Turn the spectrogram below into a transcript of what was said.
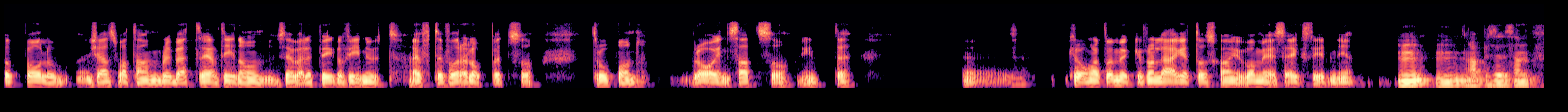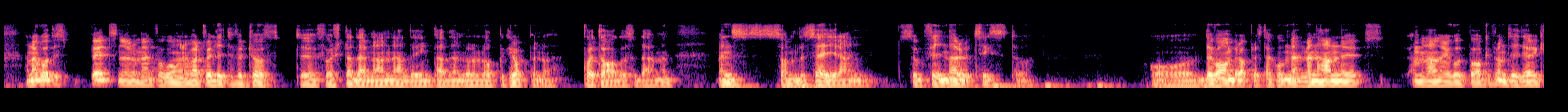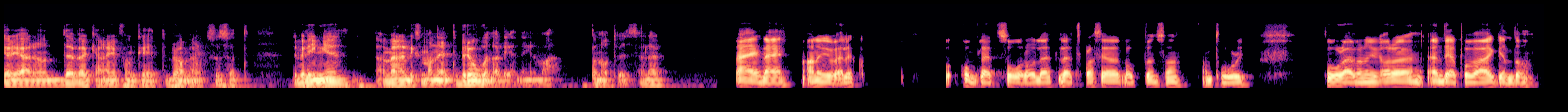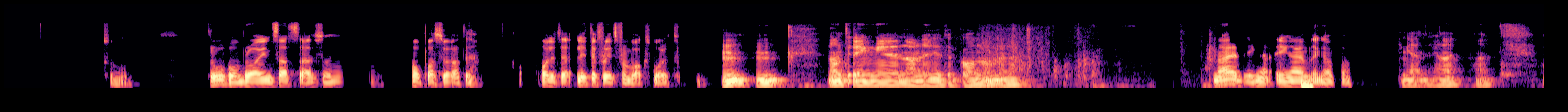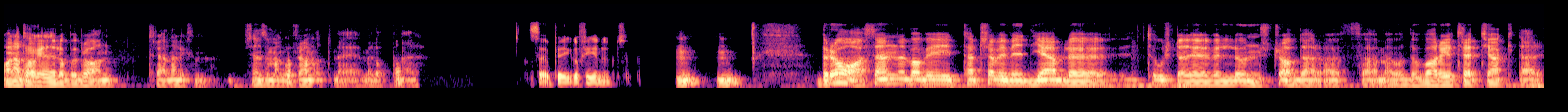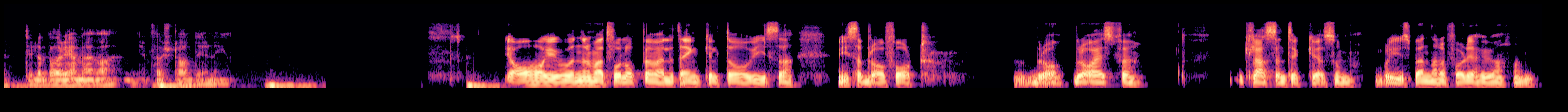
uppehåll och det känns som att han blir bättre hela tiden och ser väldigt pigg och fin ut efter förra loppet. Så tror på en bra insats och inte eh, krånglat för mycket från läget då ska han ju vara med i segerstriden igen. Mm, mm, ja precis. Han, han, har gått i spets nu de här två gångerna. Det varit väl lite för tufft eh, första där när han hade, inte hade en lopp i kroppen då, på ett tag och sådär. Men, men som du säger, han såg finare ut sist och, och det var en bra prestation. Men, men han, eh, ja, men han har ju gått bakifrån tidigare i karriären och det verkar han ju funka jättebra med också. Så att det är väl ingen, jag menar liksom, han är inte beroende av ledningen va? På något vis, eller? Nej, nej, han är ju väldigt komplett sår och lätt, lättplacerad loppen så han tål, tål även att göra en del på vägen då. Så tror på en bra insats där så hoppas jag att det har lite, lite flytt från bakspåret. Mm, mm. Någonting, eh, några nyheter på honom eller? Nej, det är inga, inga ändringar på. Inga ändringar, nej. Och han har tagit det loppet bra. Han tränar liksom, känns som han går framåt med, med loppen. Eller? Ser pigg och fin ut. Mm, mm. Bra, sen var vi, touchade vi vid Gävle torsdag, det är väl lunchtrav där för mig och då var det ju trättjack där till att börja med va? I första avdelningen. Jag har ju vunnit de här två loppen väldigt enkelt och visa, visa bra fart. Bra, bra häst för klassen tycker jag som blir spännande att följa hur han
